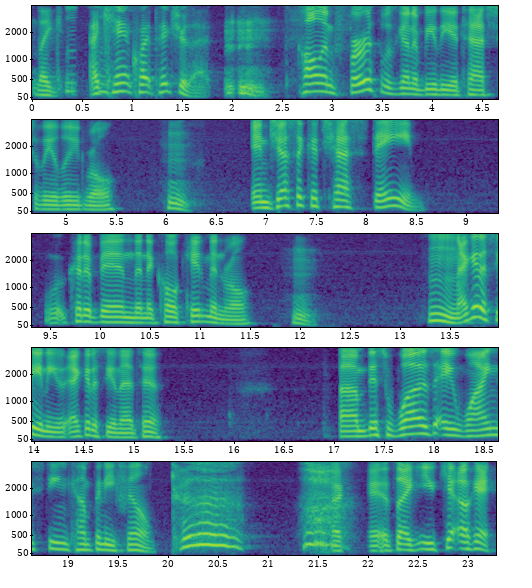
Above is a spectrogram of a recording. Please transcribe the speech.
Like, I can't quite picture that. Colin Firth was going to be the attached to the lead role. Hmm. And Jessica Chastain could have been the Nicole Kidman role. Hmm. Hmm. I could have seen. e- I could have seen that too. Um, this was a Weinstein Company film. Okay, It's like you can't. Okay,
